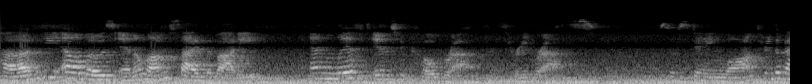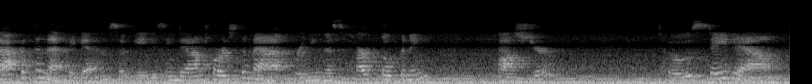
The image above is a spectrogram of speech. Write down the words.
Hug the elbows in alongside the body and lift into cobra breaths. So staying long through the back of the neck again, so gazing down towards the mat, bringing this heart opening posture. Toes stay down.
